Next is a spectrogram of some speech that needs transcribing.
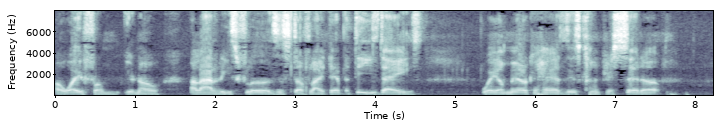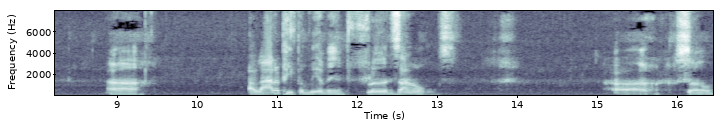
away from, you know, a lot of these floods and stuff like that. But these days, where America has this country set up, uh, a lot of people live in flood zones. Uh, so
